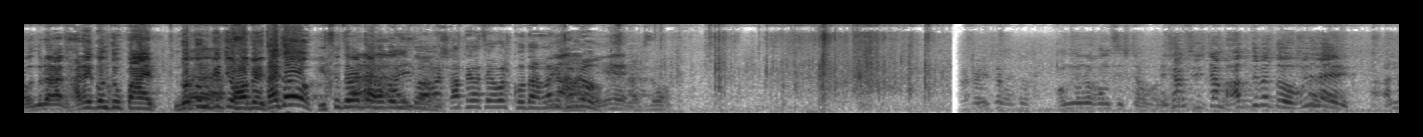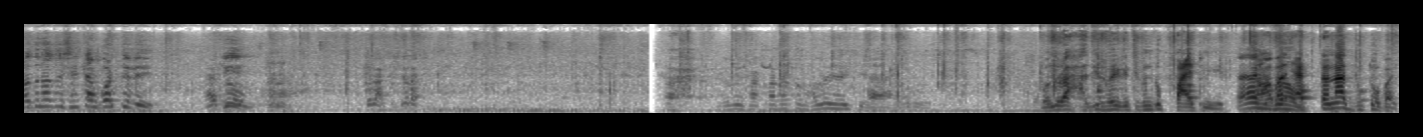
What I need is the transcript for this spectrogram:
বন্ধুরা ঘাড়ে কিন্তু পাইপ। নতুন কিছু হবে তাই তো? কিছু তো একটা হবে নি তো আমার সাথে আছে আবার কোদাল নাকি শুভ্র অন্যরকম সিস্টেম হবে। এসব সিস্টেম ভাব দিবে তো বুঝলে? আর নতুন নতুন সিস্টেম করতে হবে। কি? চলে আসো চলে আসো। বন্ধুরা হাজির হয়ে গেছি কিন্তু পাইপ নিয়ে। আবার একটা না দুটো পাইপ।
